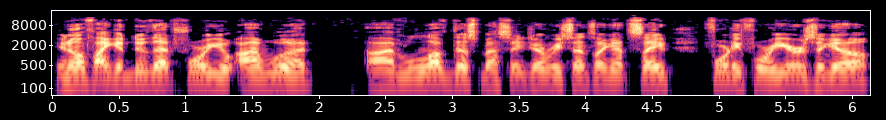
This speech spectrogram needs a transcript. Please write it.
You know, if I could do that for you, I would. I've loved this message ever since I got saved 44 years ago.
